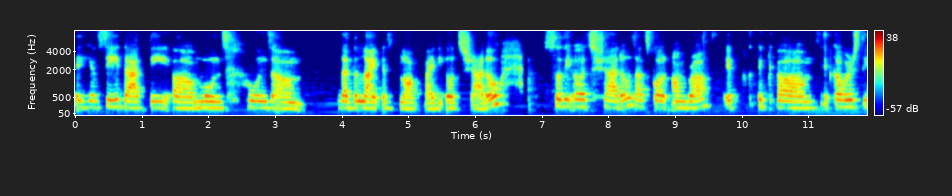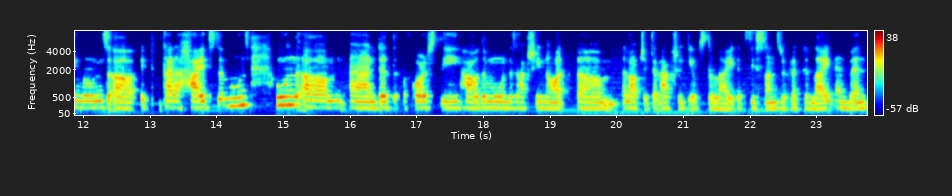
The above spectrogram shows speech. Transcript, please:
you can see that the uh, moon's, moon's um, that the light is blocked by the Earth's shadow. So the Earth's shadow, that's called umbra. It it um, it covers the moon's. Uh, it kind of hides the moon's moon, um, and of course the how the moon is actually not um, an object that actually gives the light. It's the sun's reflected light, and when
